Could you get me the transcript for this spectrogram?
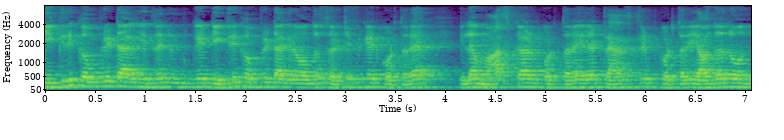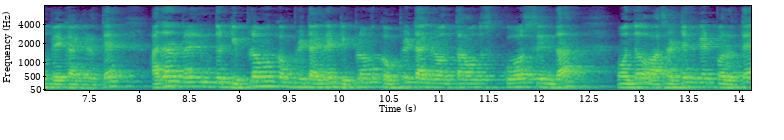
ಡಿಗ್ರಿ ಕಂಪ್ಲೀಟ್ ಆಗಿದ್ರೆ ನಿಮಗೆ ಡಿಗ್ರಿ ಕಂಪ್ಲೀಟ್ ಆಗಿರೋ ಒಂದು ಸರ್ಟಿಫಿಕೇಟ್ ಕೊಡ್ತಾರೆ, ಇಲ್ಲ ಮಾರ್ಕ್ಸ್ ಕಾರ್ಡ್ ಕೊಡ್ತಾರೆ, ಇಲ್ಲ ಟ್ರಾನ್ಸ್ಕ್ರಿಪ್ಟ್ ಕೊಡ್ತಾರೆ, ಯಾವುದಾದ್ರೂ ಒಂದು ಬೇಕಾಗಿರುತ್ತೆ. ಅದಾದ್ಮೇಲೆ ನಿಮ್ಮದು ಡಿಪ್ಲೊಮಾ ಕಂಪ್ಲೀಟ್ ಆಗಿದೆ. ಡಿಪ್ಲೊಮಾ ಕಂಪ್ಲೀಟ್ ಆಗಿರುವಂತಹ ಒಂದು ಕೋರ್ಸಿಂದ ಒಂದು ಸರ್ಟಿಫಿಕೇಟ್ ಬರುತ್ತೆ,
